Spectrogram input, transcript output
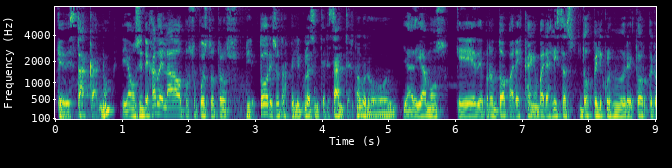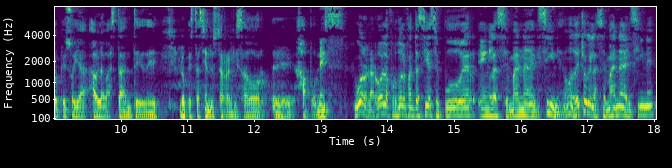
que destaca, ¿no? Digamos, sin dejar de lado, por supuesto, otros directores, otras películas interesantes, ¿no? Pero ya digamos que de pronto aparezcan en varias listas dos películas de un director, creo que eso ya habla bastante de lo que está haciendo este realizador eh, japonés. Y bueno, La Rueda de la Fortuna de la Fantasía se pudo ver en la Semana del Cine, ¿no? De hecho, que en la Semana del Cine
